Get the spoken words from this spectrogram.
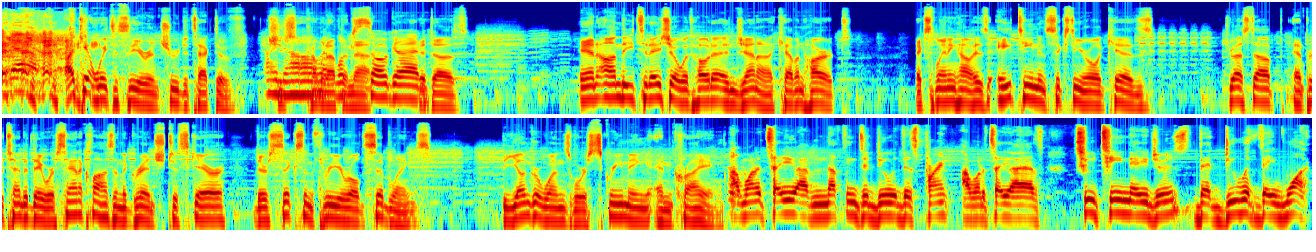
yeah. I can't wait to see her in True Detective. I She's know, coming it up in looks that. so good. It does. And on the Today Show with Hoda and Jenna, Kevin Hart explaining how his 18 and 16 year old kids dressed up and pretended they were Santa Claus and the Grinch to scare their six and three year old siblings. The younger ones were screaming and crying. I want to tell you I have nothing to do with this prank. I want to tell you I have two teenagers that do what they want.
